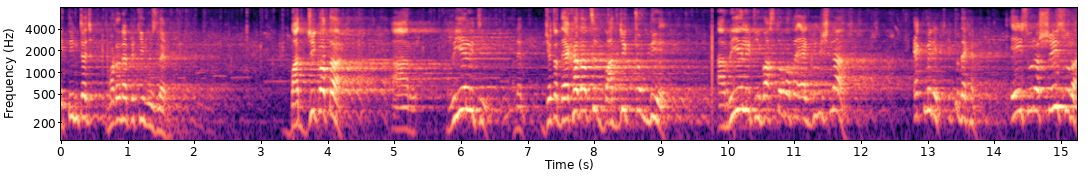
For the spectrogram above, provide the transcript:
এই তিনটা ঘটনা আপনি কি বুঝলেন? বাহ্যিকতা আর রিয়েলিটি মানে যেটা দেখা যাচ্ছে বাহ্যিক চোখ দিয়ে আর রিয়েলিটি বাস্তবতা এক জিনিস না? এক মিনিট একটু দেখেন। এই সুরা সেই সুরা।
